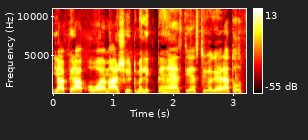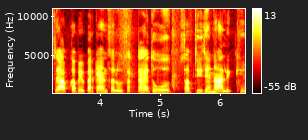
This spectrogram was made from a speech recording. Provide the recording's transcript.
या फिर आप ओ एम आर शीट में लिखते हैं एस सी वगैरह तो उससे आपका पेपर कैंसिल हो सकता है तो वो सब चीज़ें ना लिखें।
